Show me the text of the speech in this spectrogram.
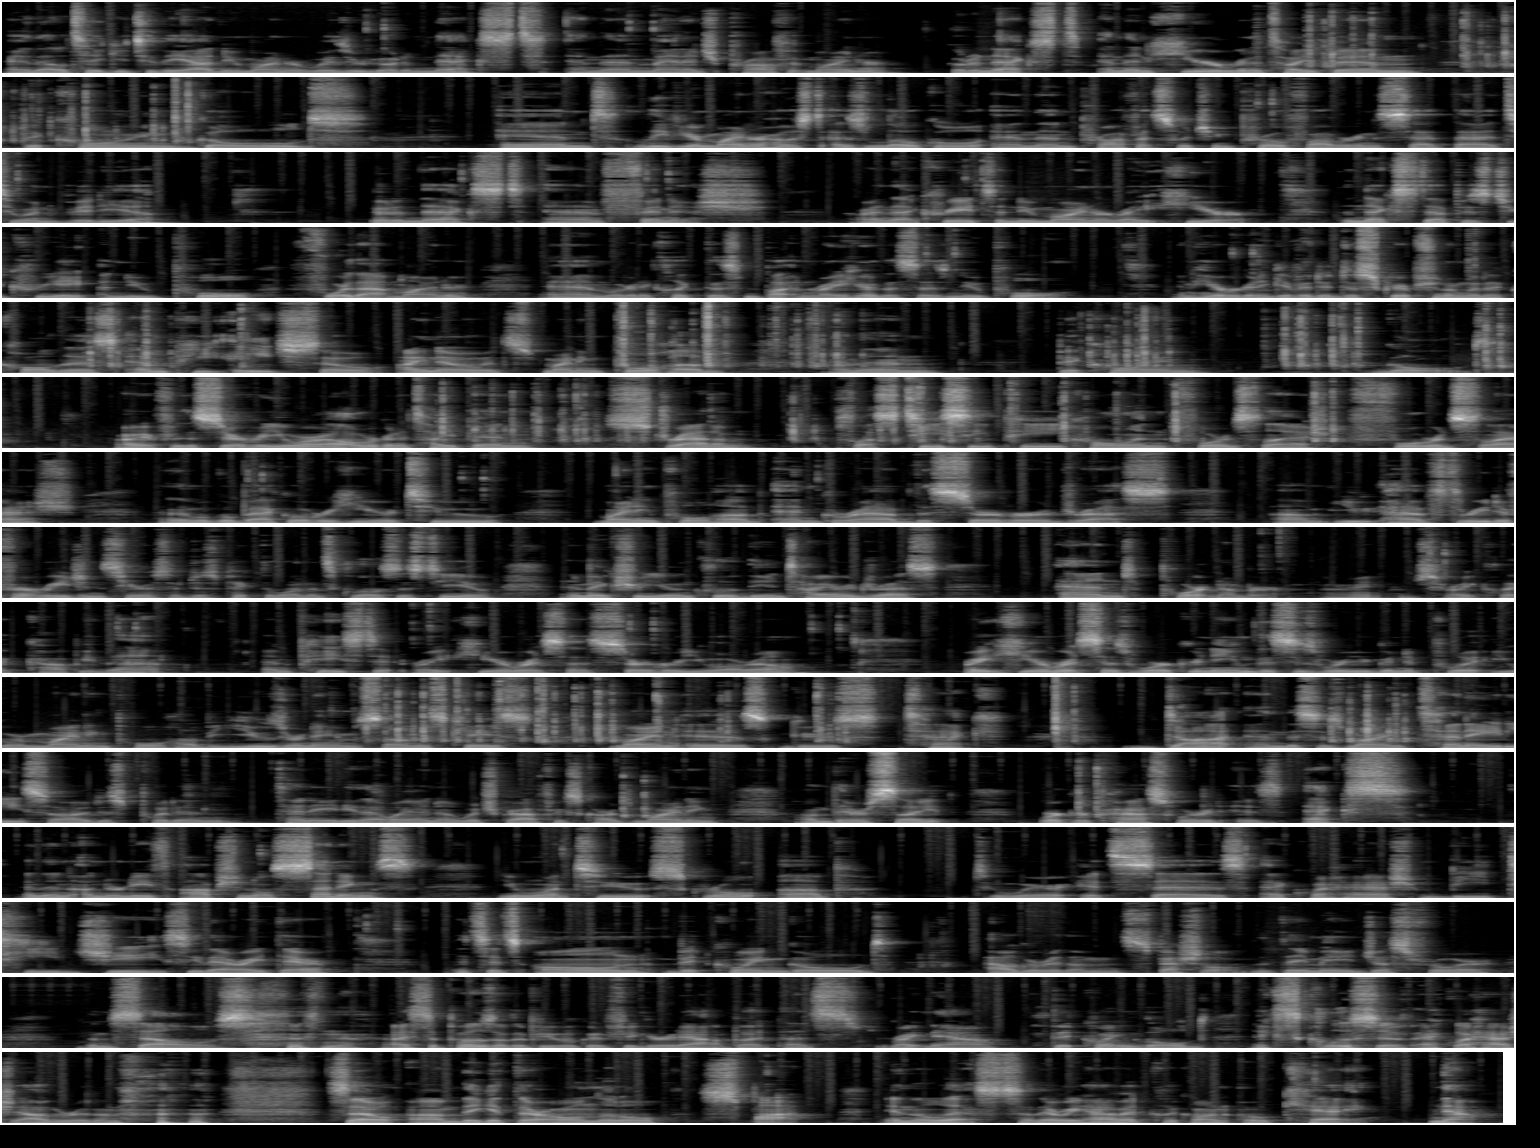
and that'll take you to the add new miner wizard. Go to next, and then manage profit miner. Go to next, and then here we're going to type in Bitcoin Gold and leave your miner host as local and then profit switching profile. We're going to set that to NVIDIA. Go to next and finish. And that creates a new miner right here. The next step is to create a new pool for that miner. And we're going to click this button right here that says new pool. And here we're going to give it a description. I'm going to call this MPH. So I know it's mining pool hub and then Bitcoin Gold. All right, for the server URL, we're going to type in stratum plus TCP colon forward slash forward slash, and then we'll go back over here to Mining Pool Hub and grab the server address. Um, you have three different regions here, so just pick the one that's closest to you and make sure you include the entire address and port number. All right, just right click, copy that and paste it right here where it says server URL. Right here where it says worker name, this is where you're going to put your Mining Pool Hub username. So in this case, mine is Goose Tech dot, and this is my 1080. So I just put in 1080. That way I know which graphics card's mining on their site. Worker password is X. And then underneath optional settings, you want to scroll up to where it says Equihash BTG. See that right there? It's its own Bitcoin Gold algorithm special that they made just for themselves. I suppose other people could figure it out, but that's right now Bitcoin Gold exclusive Equihash algorithm. so um, they get their own little spot in the list. So there we have it. Click on OK. Now,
